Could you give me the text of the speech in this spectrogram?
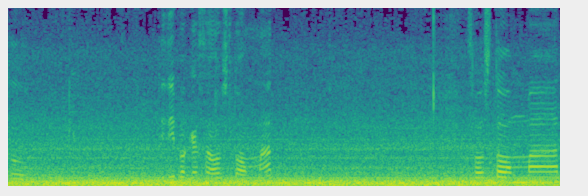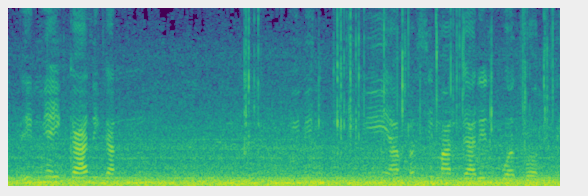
Tuh jadi pakai saus tomat saus tomat ini ikan ikan ini ini apa sih margarin buat roti.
